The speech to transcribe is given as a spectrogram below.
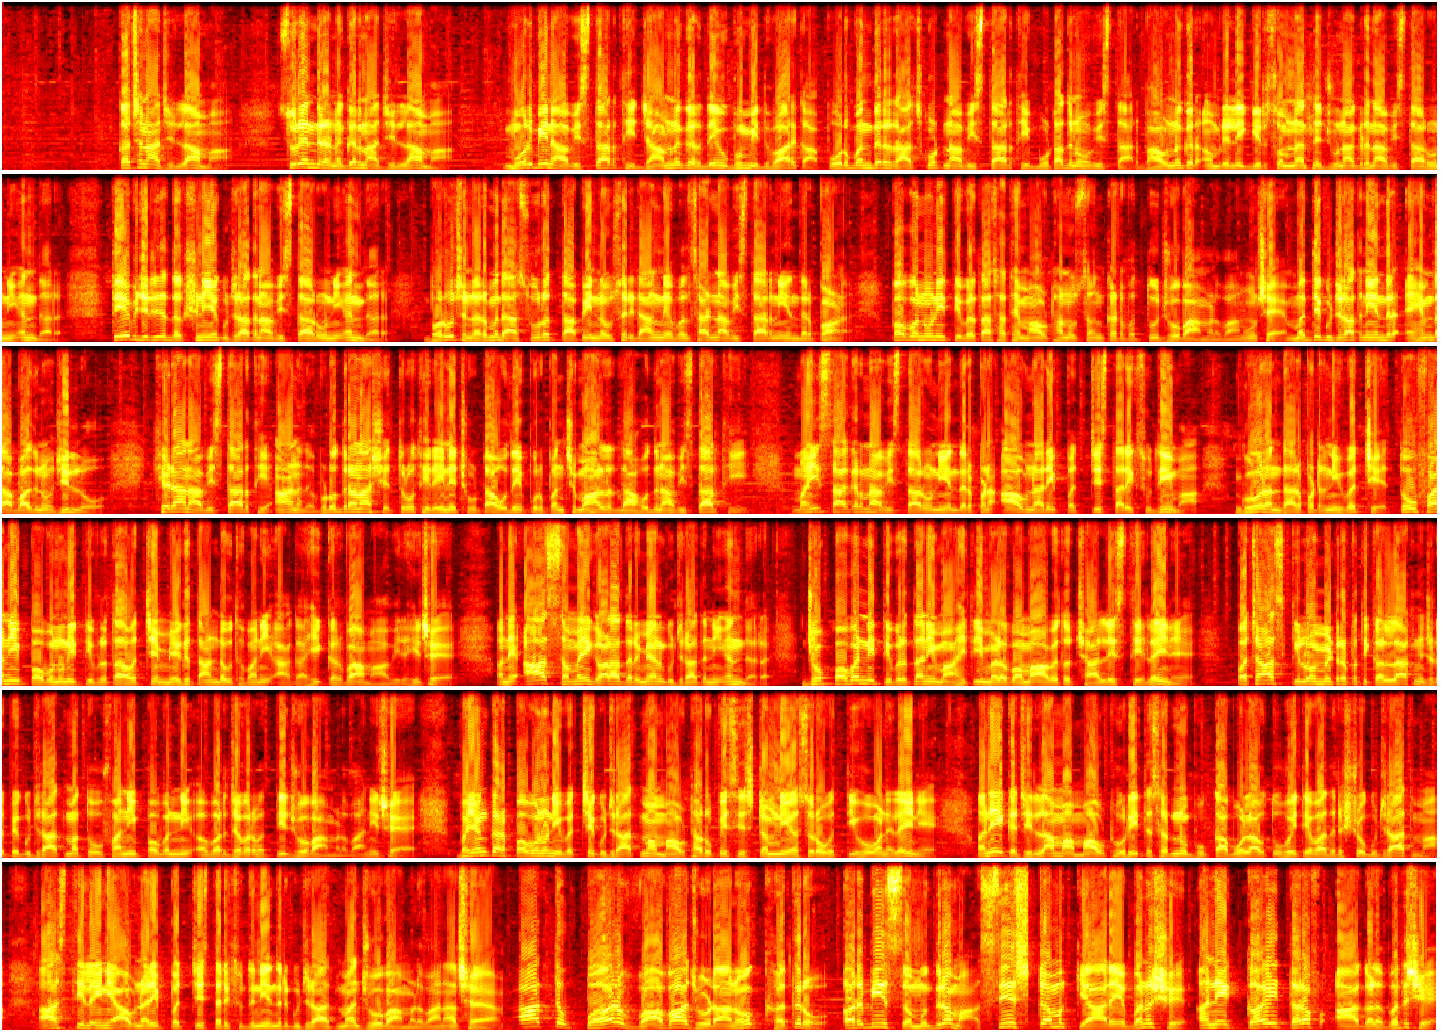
કચ્છના જિલ્લામાં, સુરેન્દ્રનગરના જિલ્લામાં મોરબીના વિસ્તારથી જામનગર, દેવભૂમિ, દ્વારકા, પોરબંદર, રાજકોટના વિસ્તારથી બોટાદનો વિસ્તાર, ભાવનગર, અમરેલી, ગીર સોમનાથ ને જૂનાગઢના વિસ્તારોની અંદર, તેવી જ રીતે દક્ષિણીય ગુજરાતના વિસ્તારોની અંદર, ભરૂચ, નર્મદા, સુરત, તાપી, નવસારી ડાંગ ને વલસાડના વિસ્તારની અંદર પણ પવનોની તીવ્રતા સાથે માવઠાનું સંકટ વધતું જોવા મળવાનું છે. મધ્ય ગુજરાતની અંદર અહેમદાબાદનો જિલ્લો, ખેડાના વિસ્તારથી આણંદ, વડોદરાના ક્ષેત્રોથી લઈને છોટા ઉદેપુર પંચમહાલ, દાહોદના વિસ્તારથી મહીસાગરના વિસ્તારોની અંદર પણ આવનારી પચીસ તારીખ સુધીમાં ઘોર અંધારપટની વચ્ચે તોફાની પવનોની તીવ્રતા વચ્ચે મેઘ તાંડવ થવાની આગાહી કરવામાં આવી રહી છે. અને આ સમયગાળા દરમિયાન ગુજરાતની અંદર જો પવનની તીવ્રતાની માહિતી મેળવવામાં આવે તો ચાલીસથી લઈને પચાસ કિલોમીટર પ્રતિ કલાકની ઝડપે ગુજરાતમાં તોફાની, પવનની અવરજવર વધતી જોવા મળવાની છે. ભયંકર પવનોની વચ્ચે ગુજરાતમાં માવઠારૂપી સિસ્ટમની અસરો વધતી હોવાને લઈને અનેક જિલ્લામાં માવઠું રીતસરનું ભૂકા બોલાવતું હોય તેવા દ્રશ્યો ગુજરાતમાં આજથી લઈને આવનારી પચીસ તારીખ સુધીની અંદર ગુજરાતમાં જોવા મળવાના છે. ગુજરાત પર વાવાઝોડાનો ખતરો. અરબી સમુદ્રમાં સિસ્ટમ ક્યારે બનશે અને કઈ તરફ આગળ વધશે?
